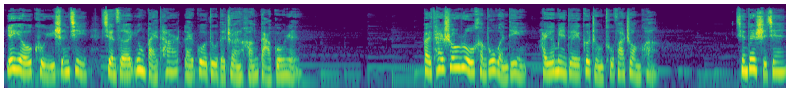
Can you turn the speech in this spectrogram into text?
也有苦于生计选择用摆摊儿来过渡的转行打工人。摆摊收入很不稳定，还要面对各种突发状况。前段时间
